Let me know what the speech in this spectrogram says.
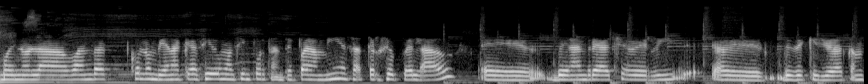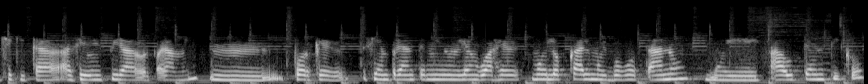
Bueno, la banda colombiana que ha sido más importante para mí es Aterciopelados. Eh, ver a Andrea Echeverry eh, desde que yo era tan chiquita ha sido inspirador para mí mm, porque siempre han tenido un lenguaje muy local, muy bogotano, muy auténtico,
